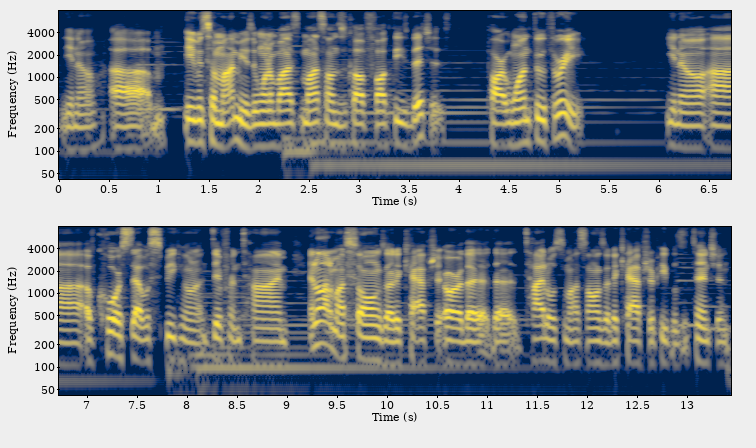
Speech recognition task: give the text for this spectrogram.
You know, um, even some of my music, one of my, my songs is called Fuck These Bitches, part one through three. You know, uh, of course, that was speaking on a different time. And a lot of my songs are to capture, or the, the titles of my songs are to capture people's attention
